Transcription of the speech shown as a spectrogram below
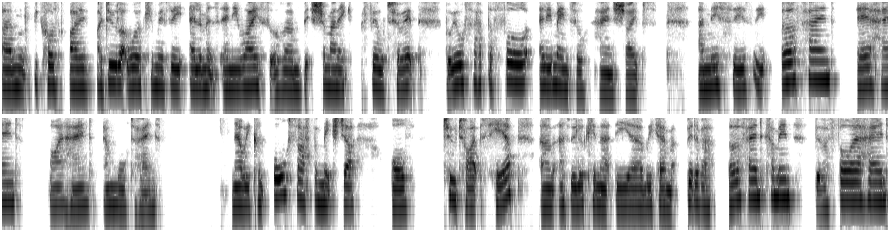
um, because I, I do like working with the elements anyway sort of um, a bit shamanic feel to it. But we also have the four elemental hand shapes and this is the earth hand air hand fire hand and water hand now, we can also have a mixture of two types here. Um, as we're looking at the, uh, we can have a bit of a earth hand come in, a bit of a fire hand,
